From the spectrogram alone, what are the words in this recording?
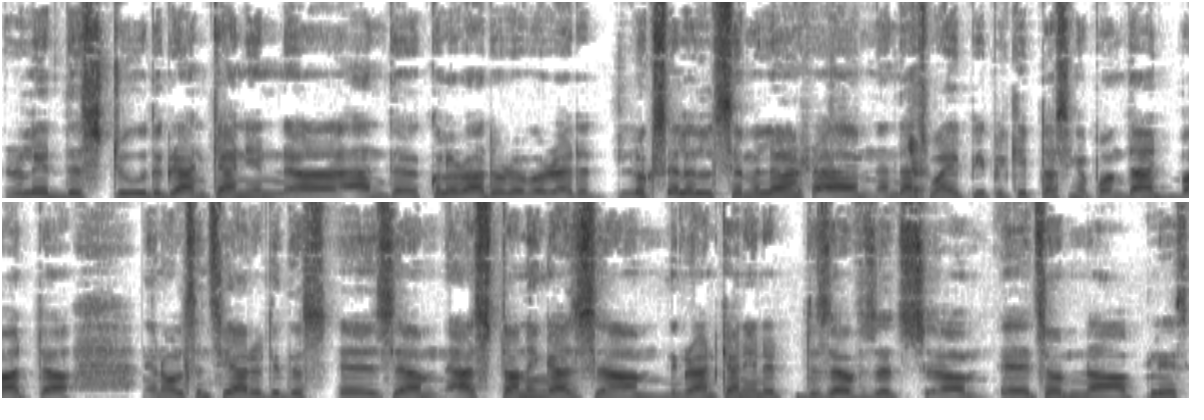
relate this to the grand canyon and the colorado Colorado River, right? It looks a little similar, um, and that's yeah. why people keep touching upon that. But uh, in all sincerity, this is um, as stunning as um, the Grand Canyon. It deserves its um, its own uh, place.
